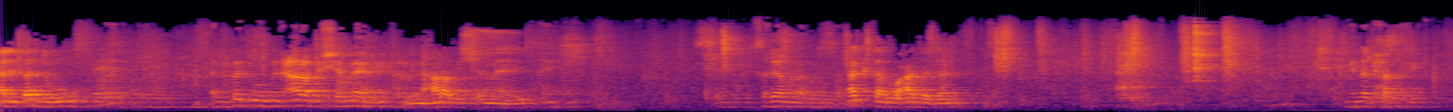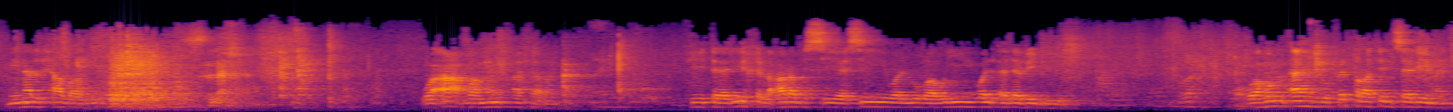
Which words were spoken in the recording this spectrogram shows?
البدو البدو من عرب الشمال. من عرب الشمال. سلام أكثر عددا من الحضر. من الحضر. وأعظم أثرا في تاريخ العرب السياسي واللغوي والأدبي. وهم أهل فطرة سليمة.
